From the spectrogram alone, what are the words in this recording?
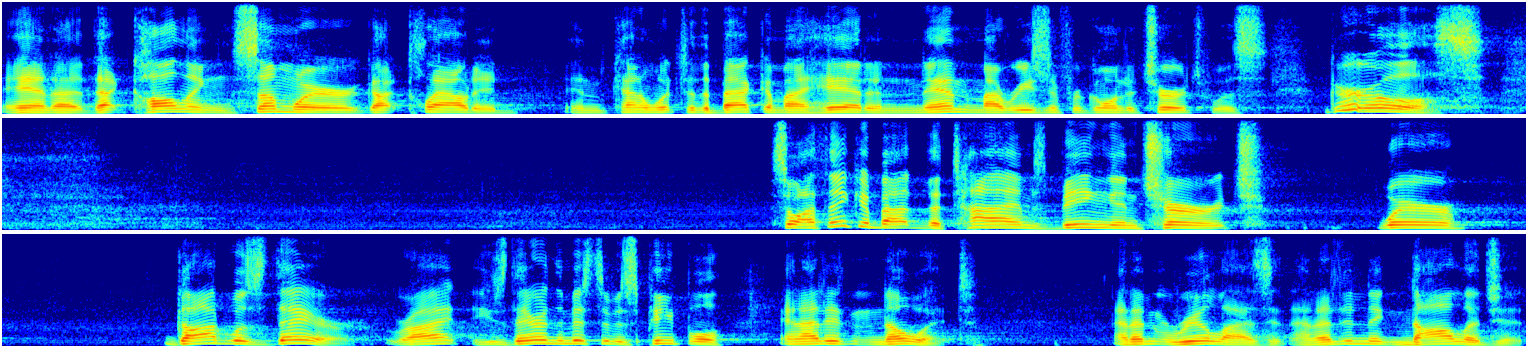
And uh, that calling somewhere got clouded and kind of went to the back of my head. And then my reason for going to church was girls. So I think about the times being in church where God was there, right? He's there in the midst of his people, and I didn't know it. And I didn't realize it, and I didn't acknowledge it.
